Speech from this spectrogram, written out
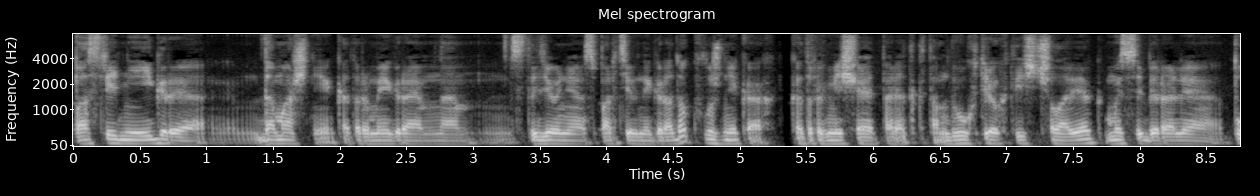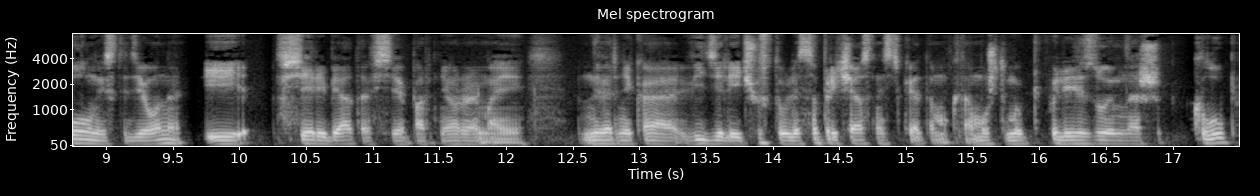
последние игры домашние, которые мы играем на стадионе «Спортивный городок» в Лужниках, который вмещает порядка там двух-трех тысяч человек, мы собирали полные стадионы, и все ребята, все партнеры мои наверняка видели и чувствовали сопричастность к этому, к тому, что мы популяризуем наш клуб,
